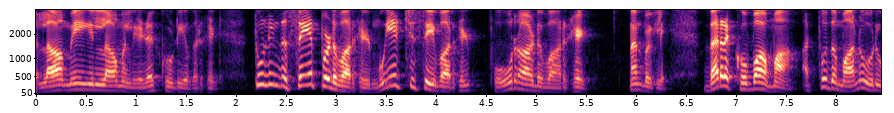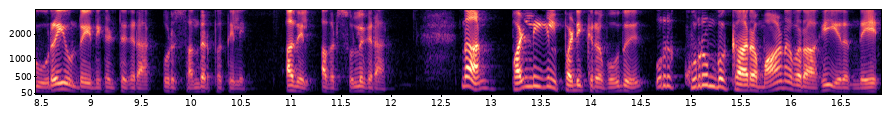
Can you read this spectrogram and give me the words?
எல்லாமே இல்லாமல் இழக்கூடியவர்கள் துணிந்து செயற்படுவார்கள் முயற்சி செய்வார்கள் போராடுவார்கள். நண்பர்களே பரக் ஒபாமா அற்புதமான ஒரு உரை ஒன்றை நிகழ்த்துகிறார் ஒரு சந்தர்ப்பத்திலே. அதில் அவர் சொல்லுகிறார் நான் பள்ளியில் படிக்கிற போது ஒரு குறும்புக்கார மாணவராக இருந்தேன்.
